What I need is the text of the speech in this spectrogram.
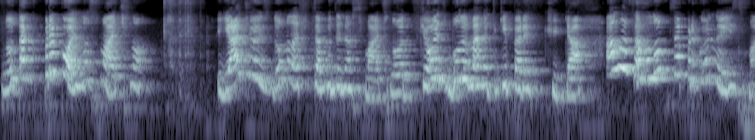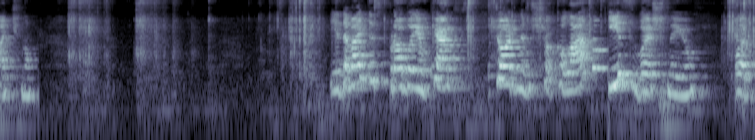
Ну так прикольно, смачно. Я чогось думала, що це буде не смачно. От чогось були в мене такі передчуття. Але загалом це прикольно і смачно. І давайте спробуємо кекс з чорним шоколадом і з вишнею. От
